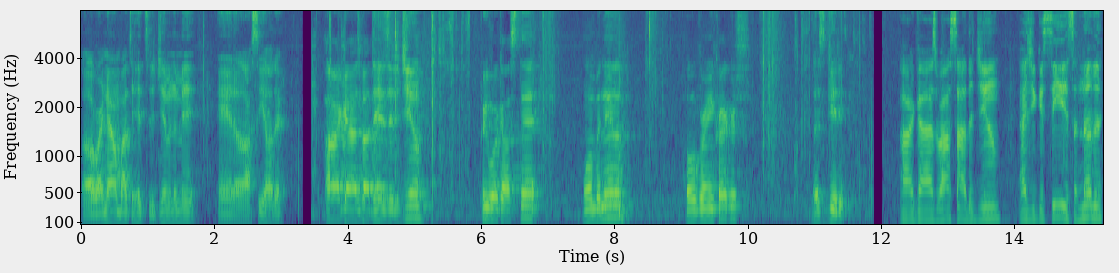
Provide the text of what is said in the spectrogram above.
Uh, right now I'm about to head to the gym in a minute, and uh, I'll see y'all there. Alright guys, about to head to the gym. Pre-workout snack, one banana, whole grain crackers. Let's get it. Alright guys, we're outside the gym. As you can see, it's another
